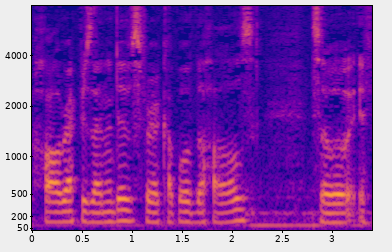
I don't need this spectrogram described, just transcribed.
hall representatives for a couple of the halls. So if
